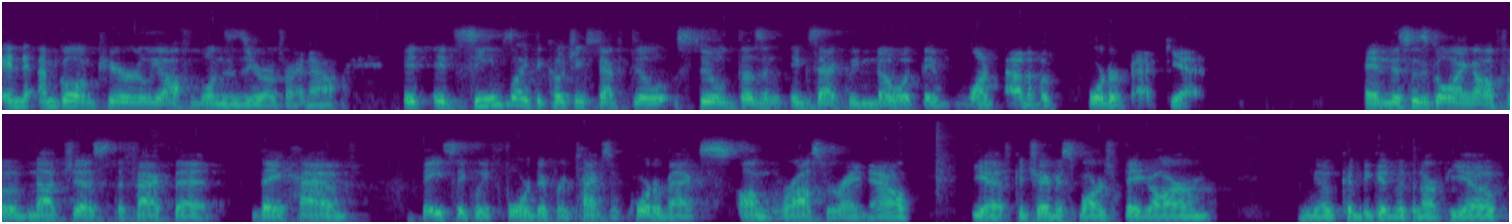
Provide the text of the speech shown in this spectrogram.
and I'm going purely off of ones and zeros right now. It it seems like the coaching staff still still doesn't exactly know what they want out of a quarterback yet. And this is going off of not just the fact that they have basically four different types of quarterbacks on the roster right now. You have Katravis Marsh, big arm, you know, could be good with an RPO. You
